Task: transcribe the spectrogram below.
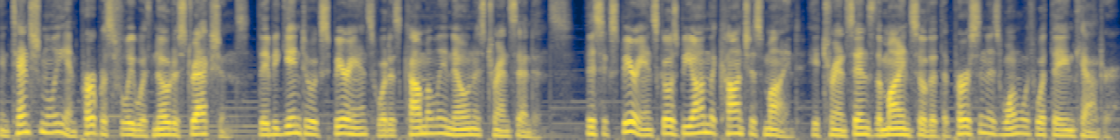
intentionally and purposefully with no distractions, they begin to experience what is commonly known as transcendence. This experience goes beyond the conscious mind. It transcends the mind so that the person is one with what they encounter.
